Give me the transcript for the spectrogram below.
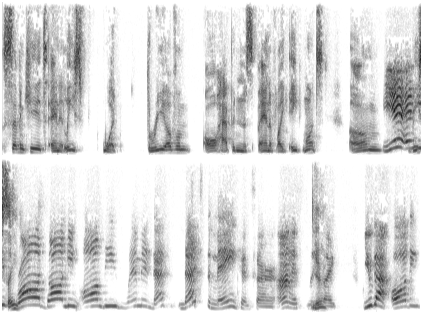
seven kids, and at least what three of them all happened in the span of like eight months. Um, Yeah, and he's safe. raw dogging all these women. That's that's the main concern, honestly. Yeah. Like you got all these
